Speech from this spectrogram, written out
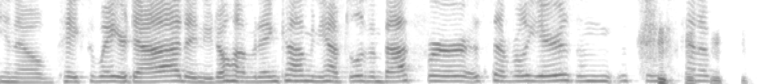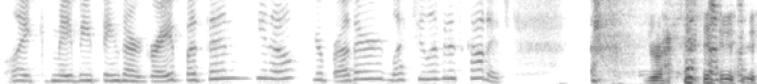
you know, takes away your dad and you don't have an income and you have to live in Bath for several years. And it seems kind of like maybe things aren't great, but then, you know, your brother let you live in his cottage. right.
